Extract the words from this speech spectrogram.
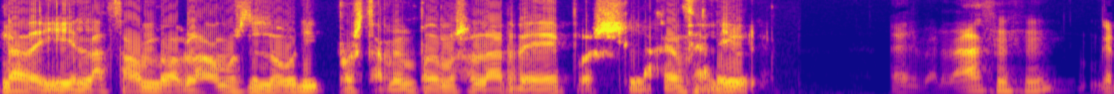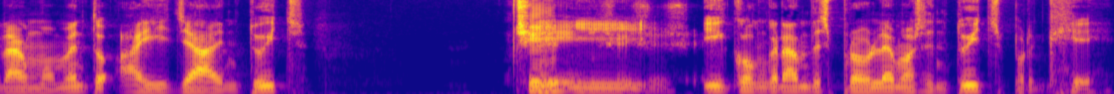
Nada, y enlazando, hablábamos de Lowry, pues también podemos hablar de pues la agencia libre. Es verdad. Gran momento. Ahí ya en Twitch. Sí, y, sí, sí, sí. y con grandes problemas en Twitch porque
